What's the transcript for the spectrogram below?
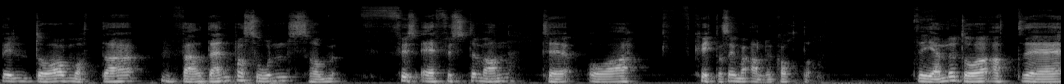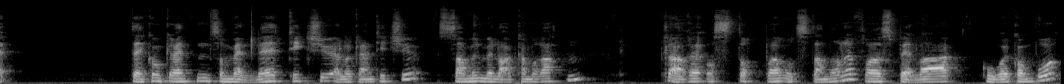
vil da måtte være den personen som er førstemann til å kvitte seg med alle kortene. Det gjelder da at eh, den konkurrenten som melder Tichu eller Grand Tichu, sammen med lagkameraten, klarer å stoppe motstanderne fra å spille gode komboer,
